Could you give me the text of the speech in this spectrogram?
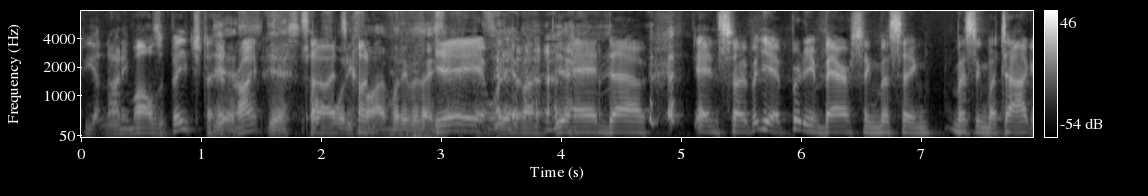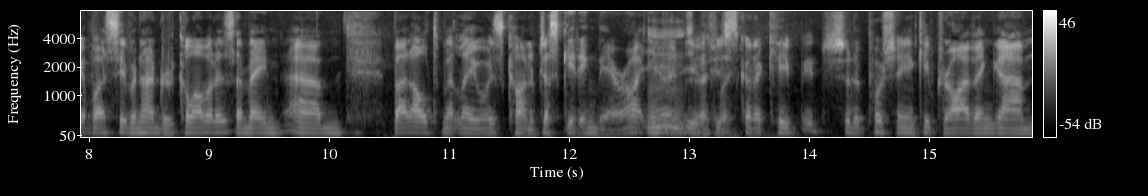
you got 90 miles of beach to hit, Yes, right? yes. Or it's 45, whatever they yeah, say. Yeah, whatever. Yeah. And uh, and so, but yeah, pretty embarrassing missing missing my target by 700 kilometres. I mean, um, but ultimately it was kind of just getting there, right? You, you've just got to keep sort of pushing and keep driving. Um,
